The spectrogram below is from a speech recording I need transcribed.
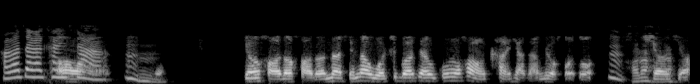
好了，再来看一下，哦嗯嗯，行，好的好的，那行，那我这边在公众号上看一下咱们这个活动。嗯，好的，行行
